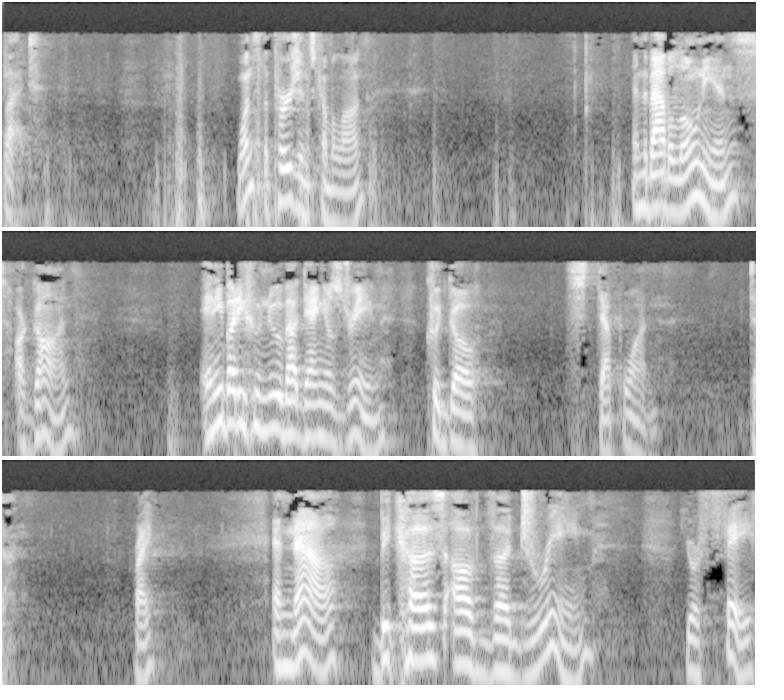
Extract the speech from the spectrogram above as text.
But once the Persians come along and the Babylonians are gone, anybody who knew about Daniel's dream could go, step one, done. Right? And now, because of the dream, your faith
